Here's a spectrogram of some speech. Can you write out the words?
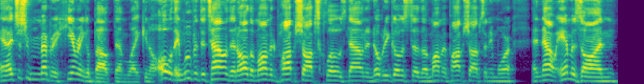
And I just remember hearing about them, like you know, oh, they move into town, then all the mom and pop shops close down, and nobody goes to the mom and pop shops anymore. And now Amazon,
